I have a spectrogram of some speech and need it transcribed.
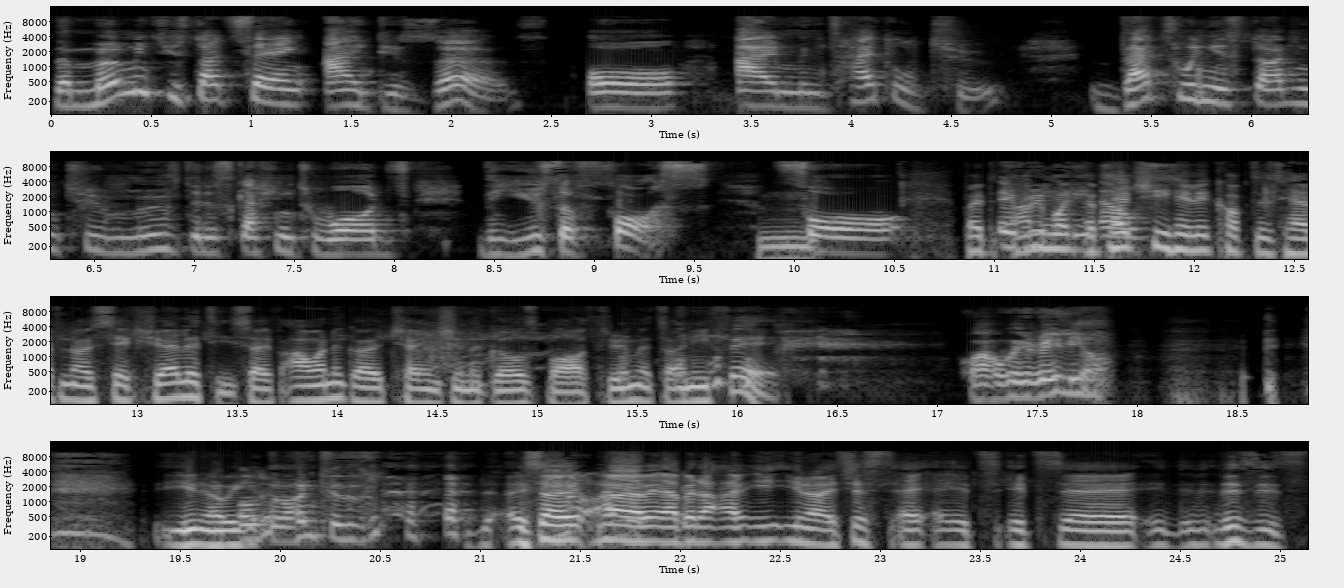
The moment you start saying I deserve or I'm entitled to, that's when you're starting to move the discussion towards the use of force hmm. for But everybody I mean, Apache else. helicopters have no sexuality, so if I want to go change in a girl's bathroom, it's only fair. Wow, we really are You know, we, holding on to this. So no, but I, you know, it's just uh, it's it's uh, this is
